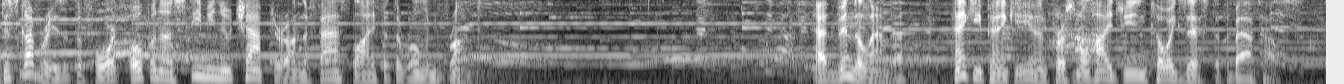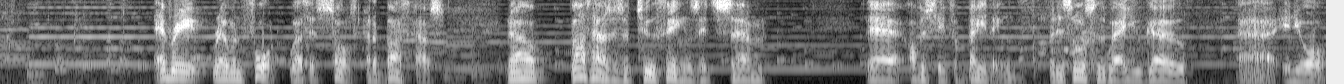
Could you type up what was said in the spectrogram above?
Discoveries at the fort open a steamy new chapter on the fast life at the Roman front. At Vindolanda, hanky panky and personal hygiene coexist at the bathhouse. Every Roman fort worth its salt had a bathhouse. Now, bathhouses are two things. It's um, they're obviously for bathing, but it's also where you go uh, in your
